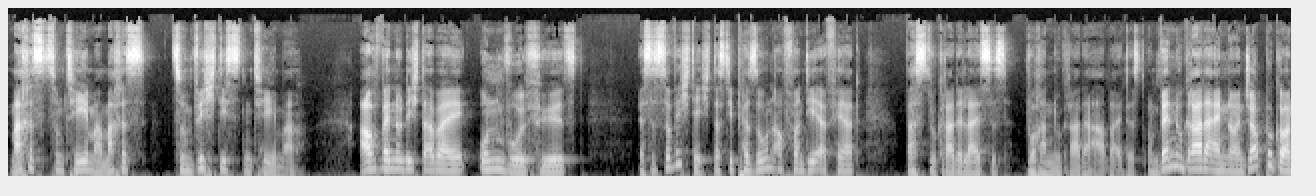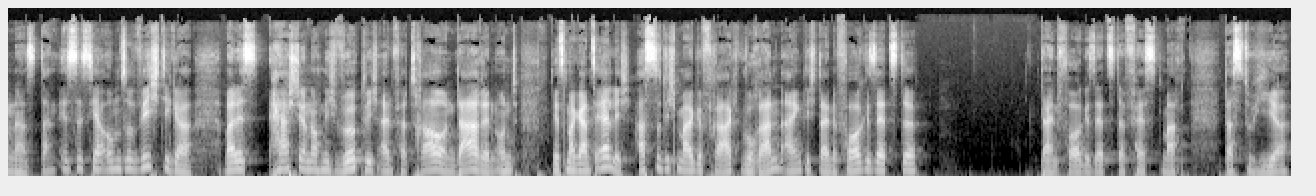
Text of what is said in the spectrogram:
Mach es zum Thema, mach es zum wichtigsten Thema. Auch wenn du dich dabei unwohl fühlst, es ist so wichtig, dass die Person auch von dir erfährt, was du gerade leistest, woran du gerade arbeitest. Und wenn du gerade einen neuen Job begonnen hast, dann ist es ja umso wichtiger, weil es herrscht ja noch nicht wirklich ein Vertrauen darin. Und jetzt mal ganz ehrlich, hast du dich mal gefragt, woran eigentlich deine Vorgesetzte, dein Vorgesetzter festmacht, dass du hier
